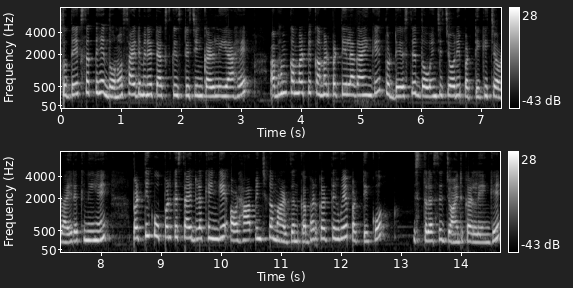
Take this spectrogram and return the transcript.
तो देख सकते हैं, दोनों साइड मैंने टक्स की स्टिचिंग कर लिया है। अब हम कमर पे कमर पट्टी लगाएँगे तो डेढ़ से दो इंच चौड़ी पट्टी की चौड़ाई रखनी है। पट्टी को ऊपर के साइड रखेंगे और हाफ़ इंच का मार्जिन कवर करते हुए पट्टी को इस तरह से ज्वाइंट कर लेंगे।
